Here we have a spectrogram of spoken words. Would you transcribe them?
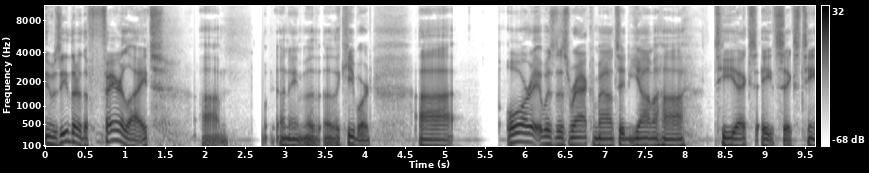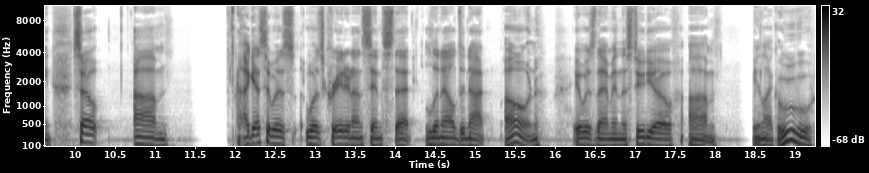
It was either the Fairlight, um, a name of, the keyboard, uh, or it was this rack mounted Yamaha TX816. So, um, I guess it was was created on synths that Linnell did not own. it was them in the studio. Um, being like, "Ooh,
